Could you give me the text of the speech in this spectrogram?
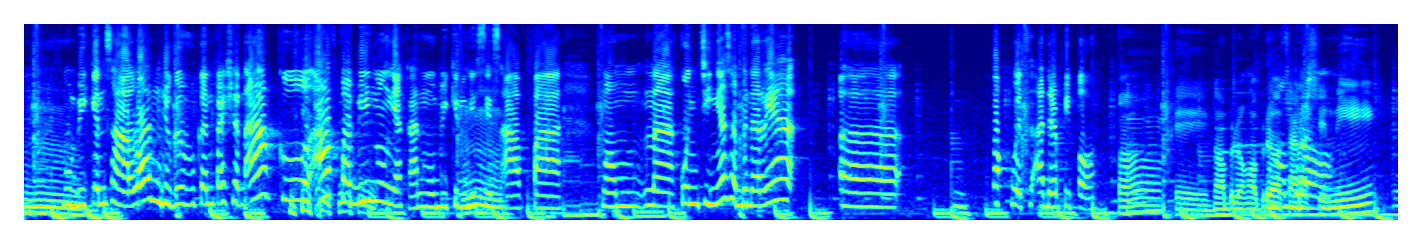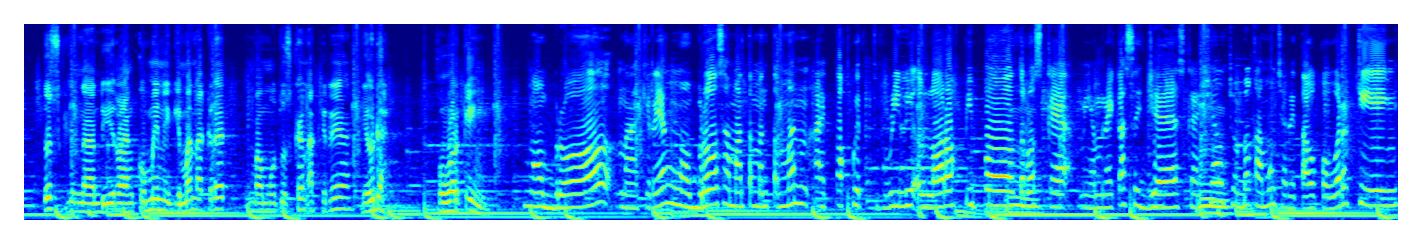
Hmm. mau bikin salon juga bukan passion aku apa bingung ya kan mau bikin bisnis Hmm. apa Ngom nah kuncinya sebenarnya eh, talk with other people. Oh, Oke, ngobrol-ngobrol sana sini. Terus nah dirangkumin nih gimana akhirnya memutuskan akhirnya ya udah co-working. ngobrol nah akhirnya ngobrol sama teman-teman I talk with really a lot of people Hmm. terus kayak ya mereka suggest kayak Hmm. Shell coba kamu cari tahu co-working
